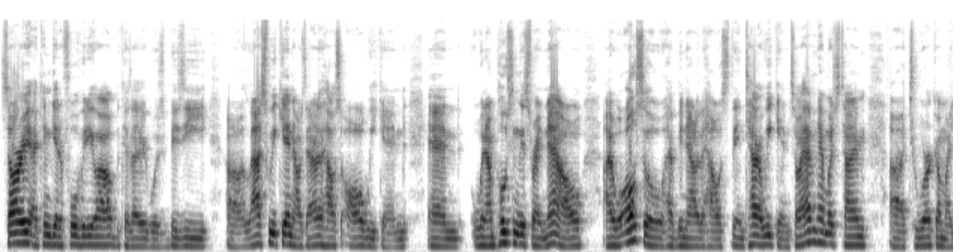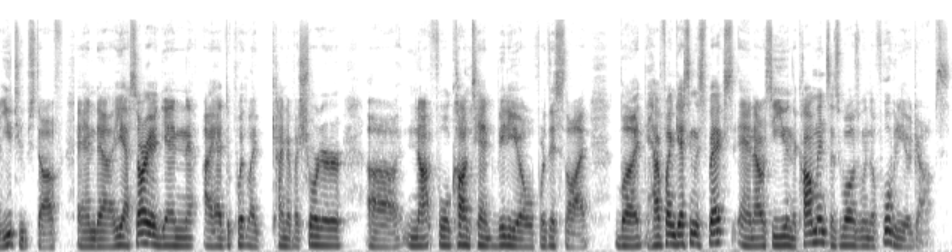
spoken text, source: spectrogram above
Sorry I couldn't get a full video out because I was busy uh, last weekend. I was out of the house all weekend. And when I'm posting this right now, I will also have been out of the house the entire weekend. So I haven't had much time uh, to work on my YouTube stuff. And uh, yeah, sorry again. I had to put like kind of a shorter, uh, not full content video for this slot. But have fun guessing the specs and I will see you in the comments as well as when the full video drops.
